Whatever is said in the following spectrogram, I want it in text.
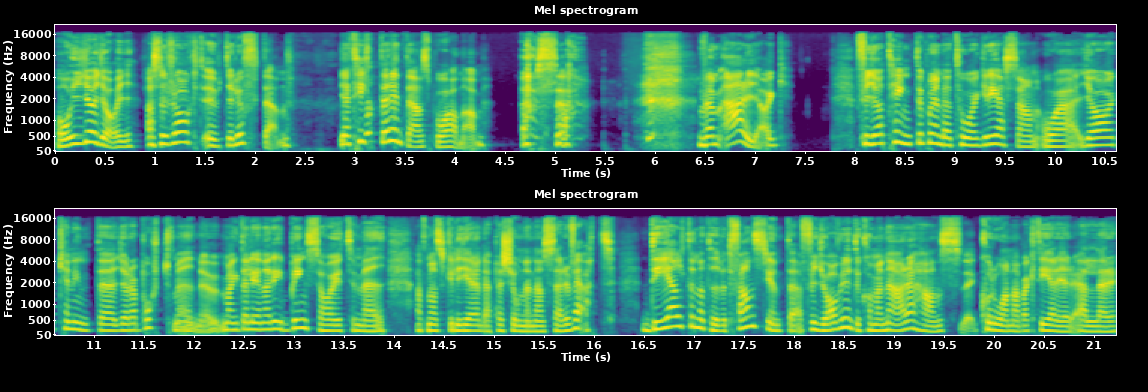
Oj, oj, oj. Alltså rakt ut i luften. Jag tittar inte ens på honom. Alltså, vem är jag? För jag tänkte på den där tågresan och jag kan inte göra bort mig nu. Magdalena Ribbing sa ju till mig att man skulle ge den där personen en servett. Det alternativet fanns ju inte för jag vill inte komma nära hans coronabakterier eller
